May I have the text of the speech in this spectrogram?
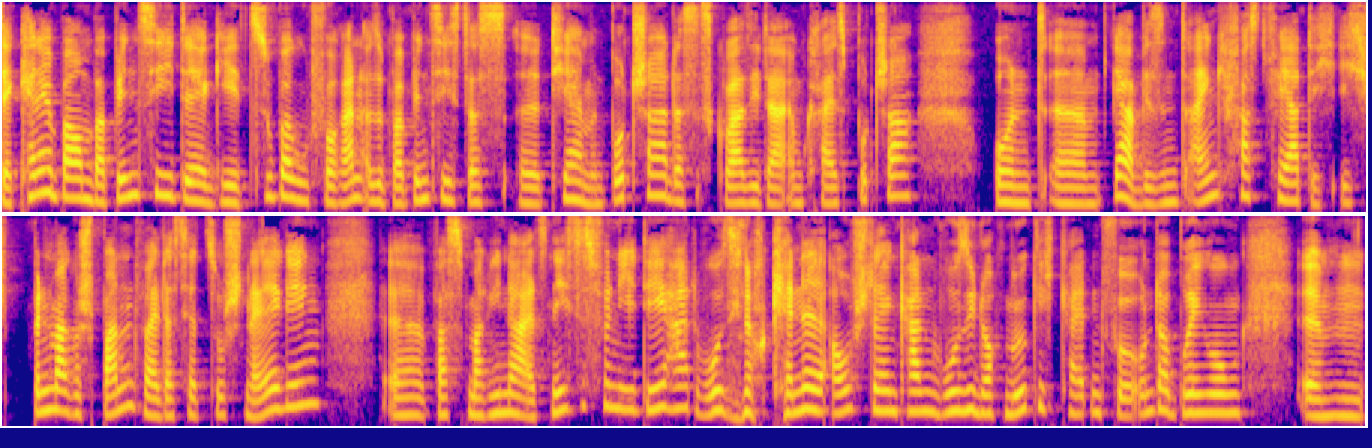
Der Kennelbaum Babinzi, der geht super gut voran. Also Babinzi ist das äh, Tierheim in Butcher, das ist quasi da im Kreis Butcher. Und ähm, ja, wir sind eigentlich fast fertig. Ich bin mal gespannt, weil das jetzt so schnell ging, äh, was Marina als nächstes für eine Idee hat, wo sie noch Kennel aufstellen kann, wo sie noch Möglichkeiten für Unterbringung ähm,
